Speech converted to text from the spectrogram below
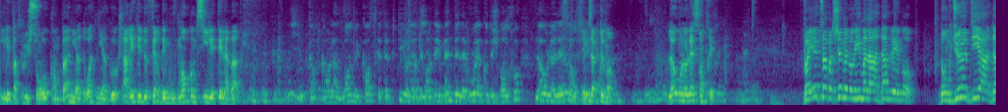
Il n'est pas plus en haut qu'en bas, ni à droite, ni à gauche. Arrêtez de faire des mouvements comme s'il était là-bas. Quand, quand on la demande, mais quand on était petit, on leur demandait Mendele, où est Kodesh Là, on la laisse entrer. Exactement. Là où on le laisse rentrer. Vayetzav Hashem Elohim ala Adam le'emor. Donc Dieu dit à Adam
